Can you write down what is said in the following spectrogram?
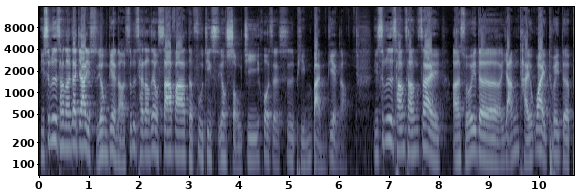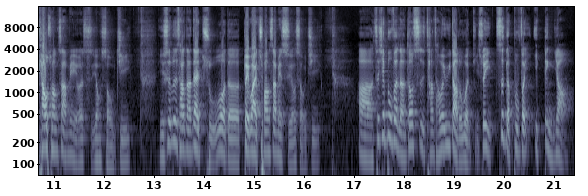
你是不是常常在家里使用电脑？是不是常常在用沙发的附近使用手机或者是平板电脑？你是不是常常在啊、所谓的阳台外推的飘窗上面有使用手机？你是不是常常在主卧的对外窗上面使用手机？啊、这些部分呢都是常常会遇到的问题，所以这个部分一定要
